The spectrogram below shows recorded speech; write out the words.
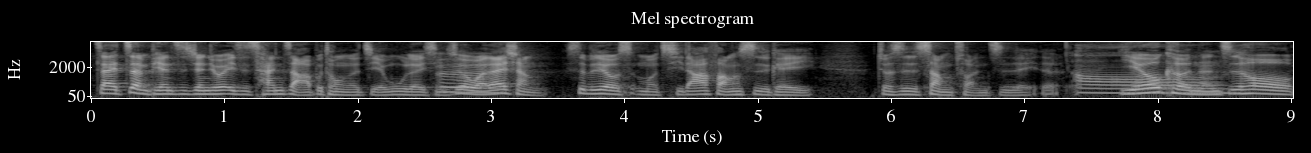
在正片之间就会一直掺杂不同的节目类型，嗯，所以我在想，是不是有什么其他方式可以就是上传之类的？哦，也有可能之后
